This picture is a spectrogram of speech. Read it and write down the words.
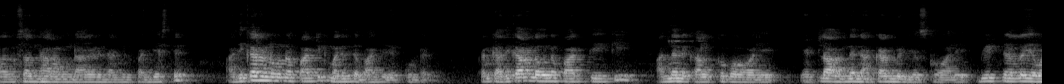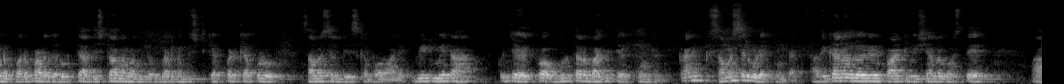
అనుసంధానం ఉండాలనే దాని మీద పనిచేస్తే అధికారంలో ఉన్న పార్టీకి మరింత బాధ్యత ఎక్కువ ఉంటుంది. కనుక అధికారంలో ఉన్న పార్టీకి అందరిని కలుపుకోవాలి ఎట్లా అందరిని అకామిడేట్ చేసుకోవాలి వీటిలో ఏమైనా పొరపాటు జరిగితే అధిష్టానం వర్గం దృష్టికి ఎప్పటికప్పుడు సమస్యలు తీసుకుపోవాలి. వీటి మీద కొంచెం ఎక్కువ గురుతర బాధ్యత ఎక్కువ ఉంటుంది. కానీ సమస్యలు కూడా ఎక్కువ ఉంటాయి. అధికారంలో లేని పార్టీ విషయంలోకి వస్తే ఆ,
